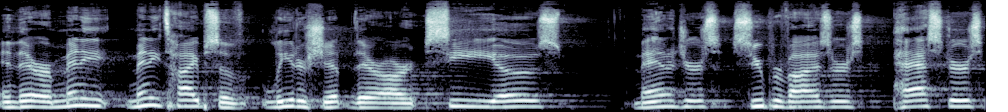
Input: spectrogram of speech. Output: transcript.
And there are many, many types of leadership. There are CEOs, managers, supervisors, pastors,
